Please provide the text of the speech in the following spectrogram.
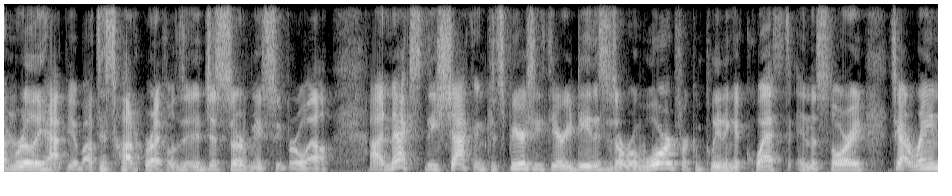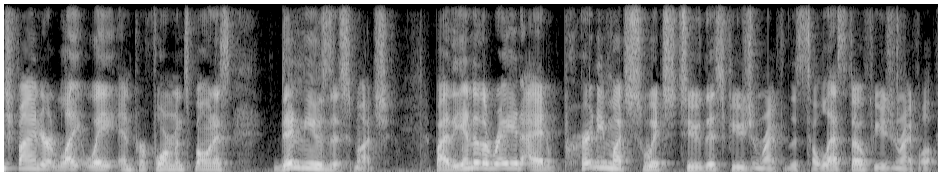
am really happy about this auto rifle. It just served me super well. Uh, next, the Shotgun Conspiracy Theory D. This is a reward for completing a quest in the story. It's got rangefinder, lightweight, and performance bonus. Didn't use this much. By the end of the raid, I had pretty much switched to this fusion rifle, this Telesto fusion rifle.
